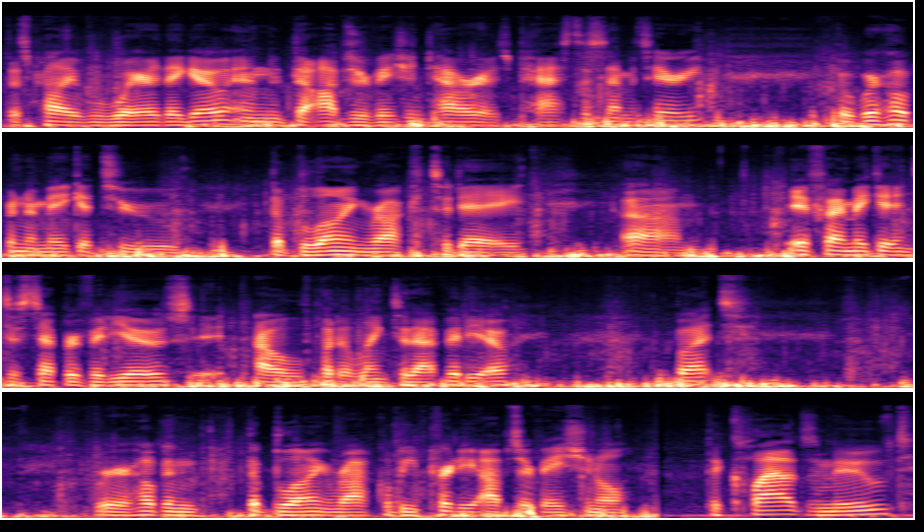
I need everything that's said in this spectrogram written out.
that's probably where they go. And the observation tower is past the cemetery, but we're hoping to make it to the Blowing Rock today. Um, if I make it into separate videos, I'll put a link to that video. But we're hoping the Blowing Rock will be pretty observational. The clouds moved,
